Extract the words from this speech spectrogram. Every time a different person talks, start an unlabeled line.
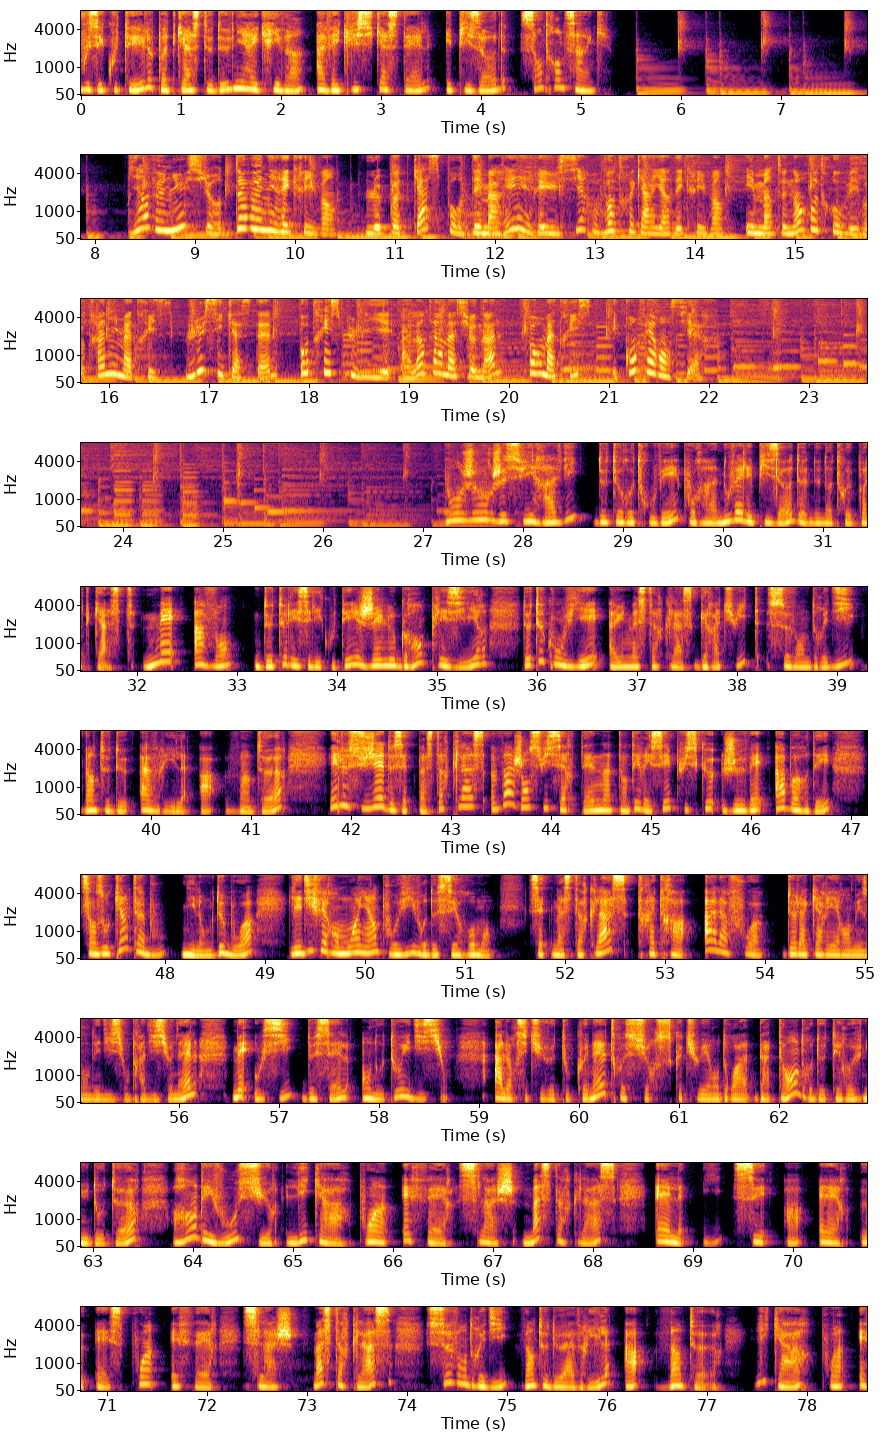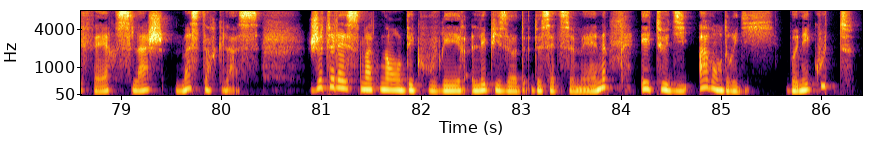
Vous écoutez le podcast Devenir écrivain avec Lucie Castel, épisode 135.
Bienvenue sur Devenir écrivain, le podcast pour démarrer et réussir votre carrière d'écrivain. Et maintenant, retrouvez votre animatrice Lucie Castel, autrice publiée à l'international, formatrice et conférencière.
Bonjour, je suis ravie de te retrouver pour un nouvel épisode de notre podcast. Mais avant de te laisser l'écouter, j'ai le grand plaisir de te convier à une masterclass gratuite ce vendredi 22 avril à 20h. Et le sujet de cette masterclass va, j'en suis certaine, t'intéresser puisque je vais aborder, sans aucun tabou ni langue de bois, les différents moyens pour vivre de ces romans. Cette masterclass traitera à la fois de la carrière en maison d'édition traditionnelle, mais aussi de celle en auto-édition. Alors si tu veux tout connaître sur ce que tu es en droit d'attendre de tes revenus rendez-vous sur licar.fr slash masterclass, l i c a r e s.fr slash masterclass, ce vendredi 22 avril à 20h. licar.fr slash masterclass. Je te laisse maintenant découvrir l'épisode de cette semaine et te dis à vendredi. Bonne écoute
